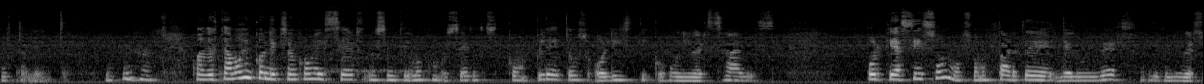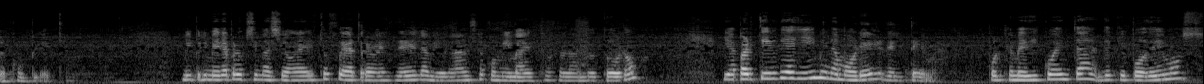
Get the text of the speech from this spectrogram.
justamente. Ujú. Cuando estamos en conexión con el ser, nos sentimos como seres completos, holísticos, universales, porque así somos, somos parte de- del universo, y el universo es completo. Mi primera aproximación a esto fue a través de la biodanza con mi maestro Rolando Toro. Y a partir de allí me enamoré del tema, porque me di cuenta de que podemos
